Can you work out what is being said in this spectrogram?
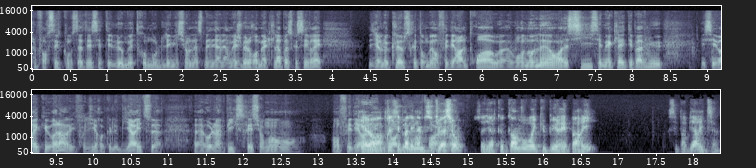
force de constater, c'était le maître mot de l'émission de la semaine dernière. Mais je vais le remettre là parce que c'est vrai, c'est-à-dire le club serait tombé en Fédéral 3 ou, en honneur si ces mecs-là n'étaient pas venus. Et c'est vrai que voilà, il faut dire que le Biarritz euh, olympique serait sûrement en, Fédéral. Et alors après, ce n'est pas les mêmes situations. C'est-à-dire que quand vous récupérez Paris, c'est pas Biarritz. Hein.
